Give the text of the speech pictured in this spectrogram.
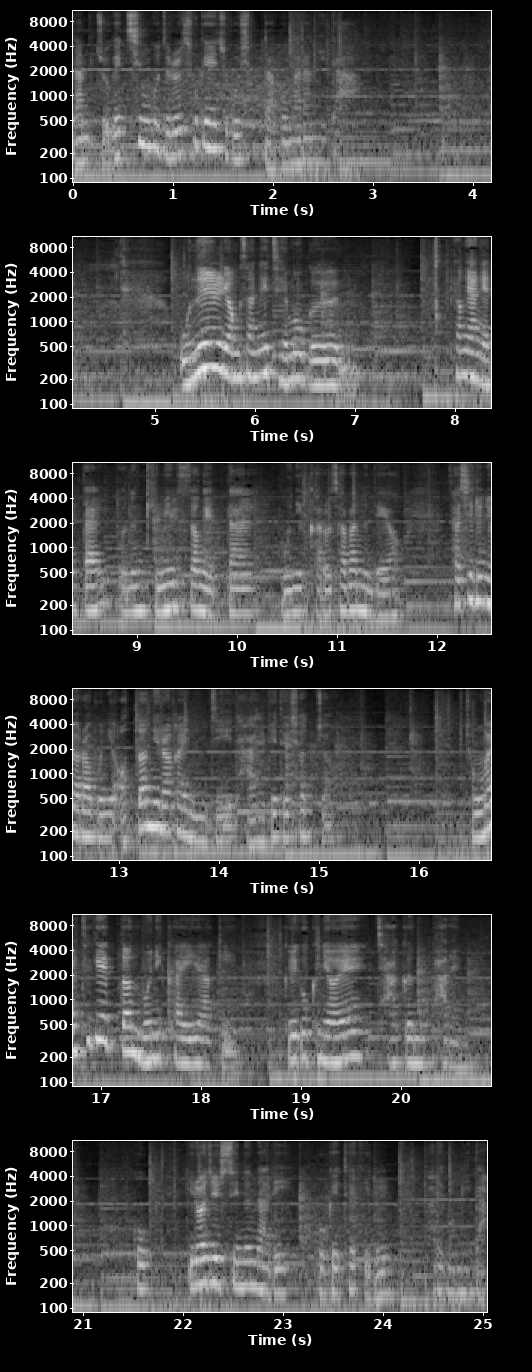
남쪽의 친구들을 소개해주고 싶다고 말합니다. 오늘 영상의 제목은 평양의 딸 또는 김일성의 딸 모니카로 잡았는데요. 사실은 여러분이 어떤 일화가 있는지 다 알게 되셨죠. 정말 특이했던 모니카의 이야기, 그리고 그녀의 작은 바램. 꼭 이뤄질 수 있는 날이 오게 되기를 바래봅니다.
